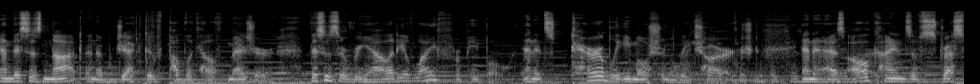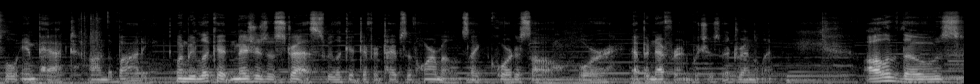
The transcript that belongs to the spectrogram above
And this is not an objective public health measure. This is a reality of life for people. And it's terribly emotionally charged. And it has all kinds of stressful impact on the body. When we look at measures of stress, we look at different types of hormones like cortisol or epinephrine, which is adrenaline. All of those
